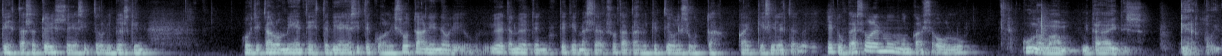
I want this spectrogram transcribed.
tehtaassa töissä ja sitten oli myöskin hoiti talonmiehen tehtäviä ja sitten kun oli sota, niin ne oli yötä myöten tekemässä sotatarviketeollisuutta kaikkea sille, että etupäässä olen mummon kanssa ollut. Kuunnellaan, mitä äitis kertoi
